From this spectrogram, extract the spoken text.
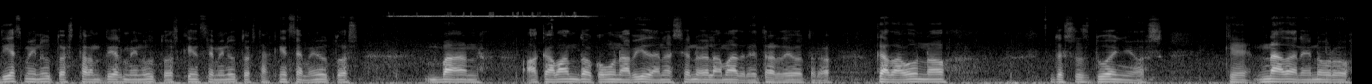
10 minutos tras 10 minutos, 15 minutos tras 15 minutos van acabando con una vida en el seno de la madre tras de otro, cada uno de sus dueños que nadan en oro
